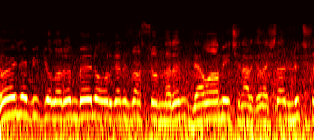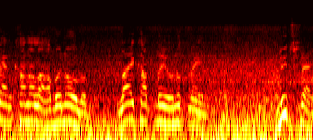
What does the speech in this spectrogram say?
Böyle videoların, böyle organizasyonların devamı için arkadaşlar lütfen kanala abone olun. Like atmayı unutmayın. Lütfen.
